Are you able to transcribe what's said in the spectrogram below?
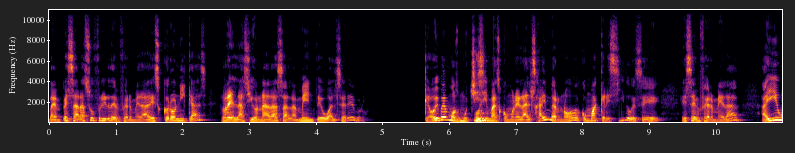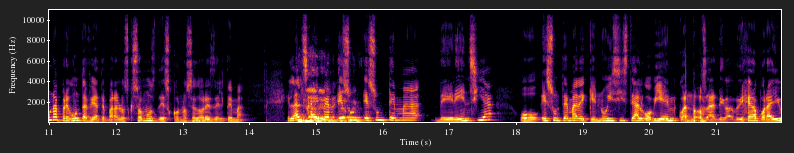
va a empezar a sufrir de enfermedades crónicas relacionadas a la mente o al cerebro que hoy vemos muchísimas, como en el Alzheimer, ¿no? Cómo ha crecido ese, esa enfermedad. Ahí una pregunta, fíjate, para los que somos desconocedores del tema. ¿El Alzheimer es un, es un tema de herencia o es un tema de que no hiciste algo bien cuando, o sea, dijera por ahí,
